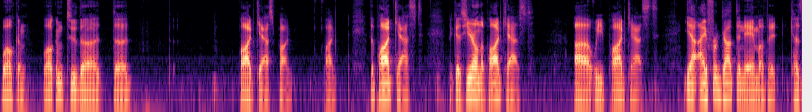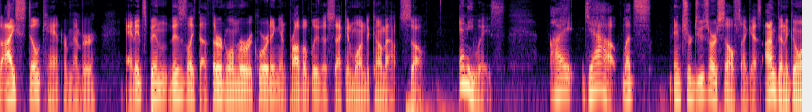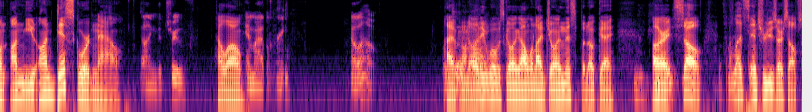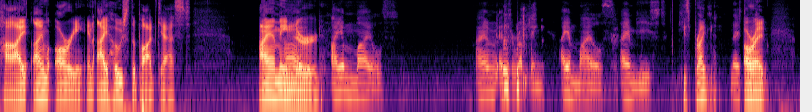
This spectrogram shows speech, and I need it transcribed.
Welcome, welcome to the the podcast pod pod the podcast because here on the podcast, uh, we podcast. Yeah, I forgot the name of it because I still can't remember, and it's been this is like the third one we're recording and probably the second one to come out. So, anyways, I yeah, let's introduce ourselves. I guess I'm gonna go on unmute on Discord now. telling the truth. Hello. Am I lying? Hello. I have no idea what was going on when I joined this, but okay. All right, so let's introduce ourselves. Hi, I'm Ari, and I host the podcast. I am a Hi. nerd. I am Miles. I am interrupting. I am Miles. I am Yeast. He's pregnant. Nice to All meet right.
